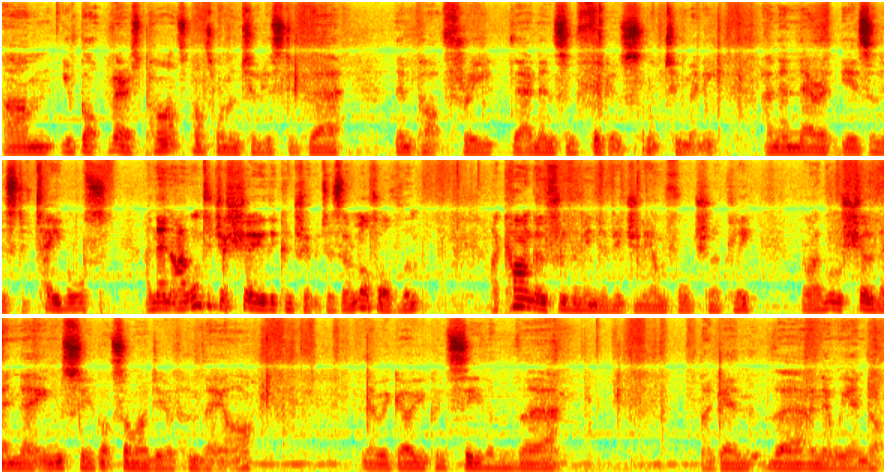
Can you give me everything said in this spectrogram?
Um, you've got various parts, parts one and two listed there, then part three there, and then some figures, not too many and then there is a list of tables and then I want to just show you the contributors there are a lot of them I can't go through them individually unfortunately but I will show their names so you've got some idea of who they are. There we go. You can see them there. Again there and then we end up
